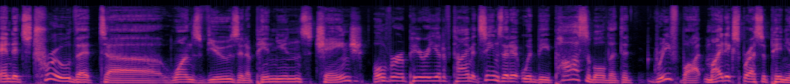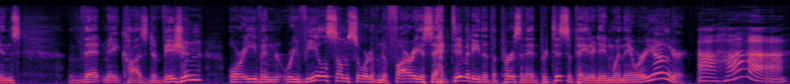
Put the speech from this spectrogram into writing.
and it's true that uh, one's views and opinions change over a period of time, it seems that it would be possible that the grief bot might express opinions that may cause division or even reveal some sort of nefarious activity that the person had participated in when they were younger. Aha.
